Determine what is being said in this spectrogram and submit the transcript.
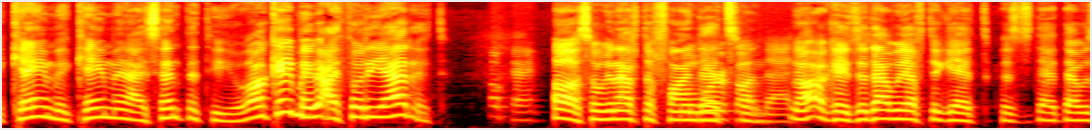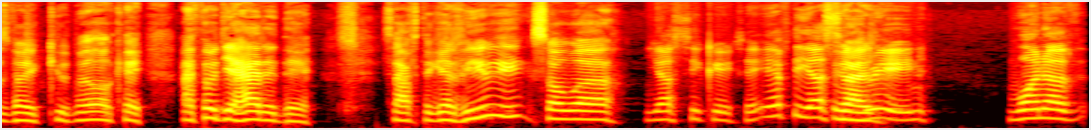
It came. It came and I sent it to you. Okay, maybe I thought he had it. Okay. Oh, so we're gonna have to find We'll that. work on that. No, okay, so that we have to get because that that was very cute. Well, okay, I thought you had it there, so I have to get it for you. So, uh, Yossi Green. So after Yossi Right. Green, one of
